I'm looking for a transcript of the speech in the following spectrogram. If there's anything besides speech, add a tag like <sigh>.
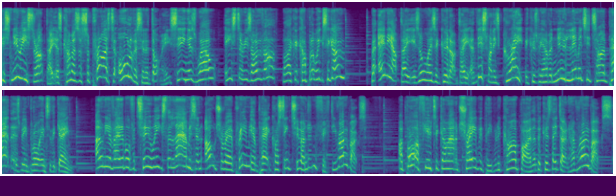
This new Easter update has come as a surprise to all of us in Adopt Me, seeing as well Easter is over, like a couple of weeks ago. But any update is always a good update, and this one is great because we have a new limited time pet that has been brought into the game. Only available for two weeks, the lamb is an ultra rare premium pet costing 250 Robux. I bought a few to go out and trade with people who can't buy them because they don't have Robux.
